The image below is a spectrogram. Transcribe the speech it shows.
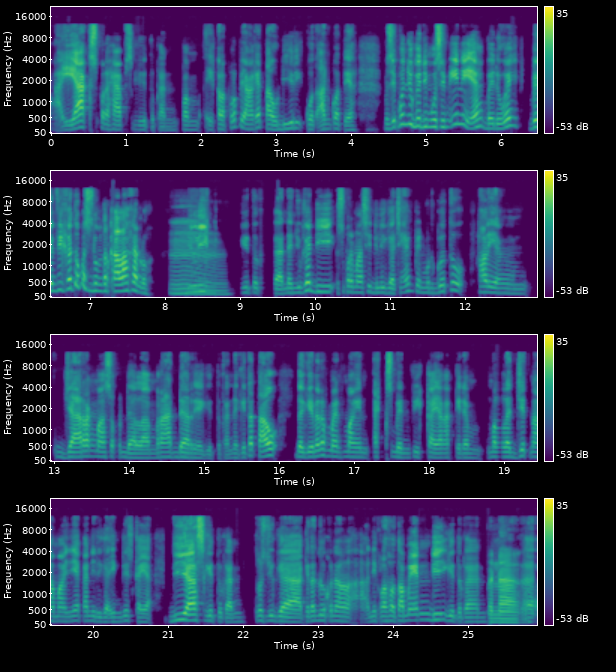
Ajax perhaps gitu kan. Klub-klub yang akhirnya tahu diri quote unquote ya. Meskipun juga di musim ini ya by the way Benfica tuh masih belum terkalahkan loh hmm. di liga gitu kan dan juga di supremasi di Liga Champions menurut gue tuh hal yang jarang masuk ke dalam radar ya gitu kan dan kita tahu bagaimana pemain-pemain ex Benfica yang akhirnya melejit namanya kan di Liga Inggris kayak Diaz gitu kan terus juga kita dulu kenal Nicolas Otamendi gitu kan benar uh,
